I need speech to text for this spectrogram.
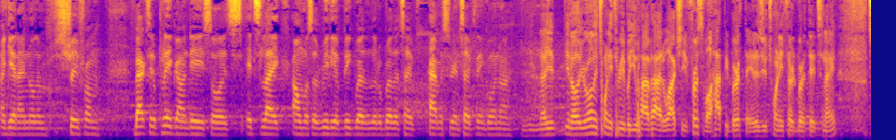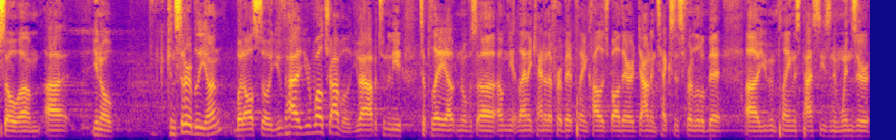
again, I know them straight from back to the playground days. So it's it's like almost a really a big brother, little brother type atmosphere and type thing going on. Mm-hmm. Now you you know you're only 23, but you have had well actually first of all happy birthday. It is your 23rd birthday tonight. So um, uh, you know considerably young, but also you've had you're well traveled. You've had opportunity to play out in Nova, uh, out in the Atlantic Canada for a bit, playing college ball there, down in Texas for a little bit. Uh, you've been playing this past season in Windsor.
